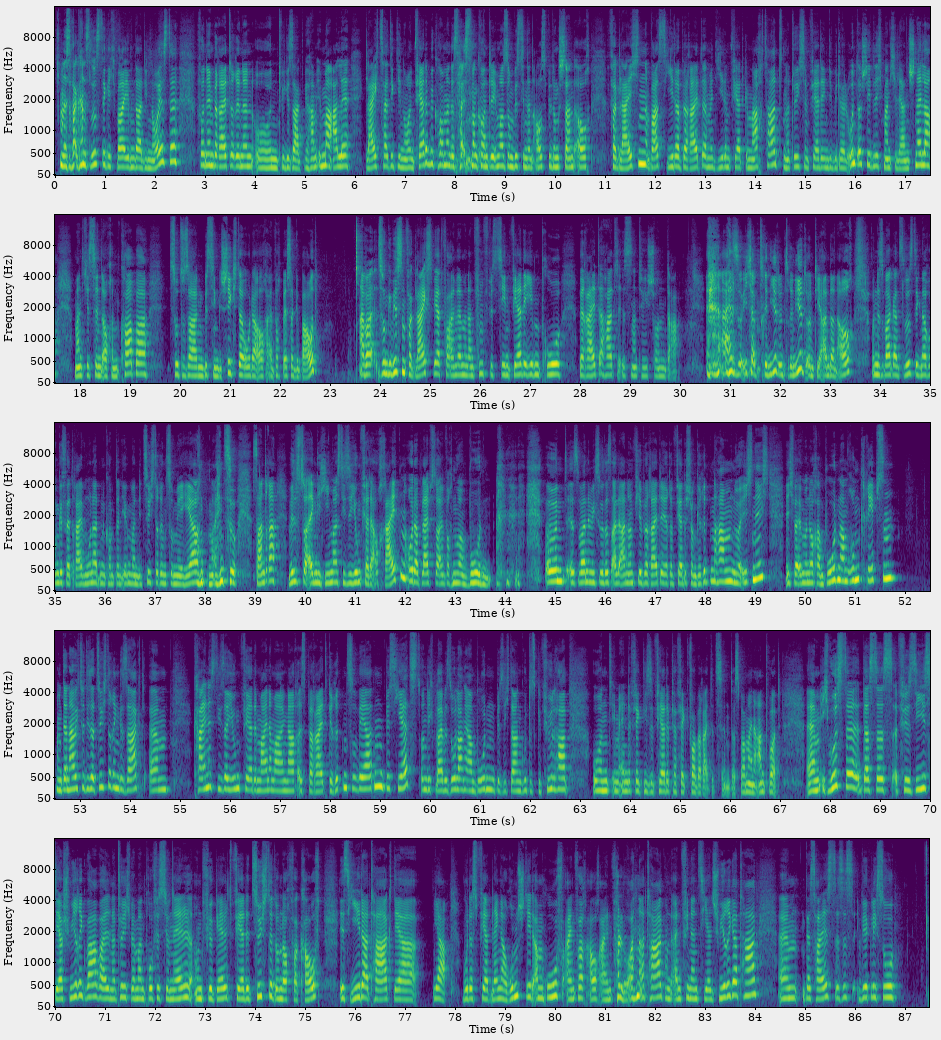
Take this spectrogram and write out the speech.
Und es war ganz lustig. Ich war eben da die neueste von den Bereiterinnen. Und wie gesagt, wir haben immer alle gleichzeitig die neuen Pferde bekommen. Das heißt, man konnte immer so ein bisschen den Ausbildungsstand auch vergleichen, was jeder Bereiter mit jedem Pferd gemacht hat. Natürlich sind Pferde individuell unterschiedlich. Manche lernen schneller, manche sind auch im Körper sozusagen ein bisschen geschickter oder auch einfach besser gebaut. Aber so einen gewissen Vergleichswert, vor allem wenn man dann fünf bis zehn Pferde eben pro Bereiter hat, ist natürlich schon da. Also ich habe trainiert und trainiert und die anderen auch. Und es war ganz lustig. Nach ungefähr drei Monaten kommt dann irgendwann die Züchterin zu mir her und meint so, Sandra, willst du eigentlich jemals diese Jungpferde auch reiten oder bleibst du einfach nur am Boden? Und es war nämlich so, dass alle anderen vier Bereiter ihre Pferde schon geritten haben, nur ich nicht. Ich war immer noch am Boden am Rumkrebsen. Und dann habe ich zu dieser Züchterin gesagt, ähm, keines dieser Jungpferde meiner Meinung nach ist bereit, geritten zu werden bis jetzt. Und ich bleibe so lange am Boden, bis ich da ein gutes Gefühl habe und im Endeffekt diese Pferde perfekt vorbereitet sind. Das war meine Antwort. Ähm, ich wusste, dass das für sie sehr schwierig war, weil natürlich, wenn man professionell und für Geld Pferde züchtet und auch verkauft, ist jeder Tag, der ja, wo das Pferd länger rumsteht am Hof, einfach auch ein verlorener Tag und ein finanziell schwieriger Tag. Ähm, das heißt, es ist wirklich so,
